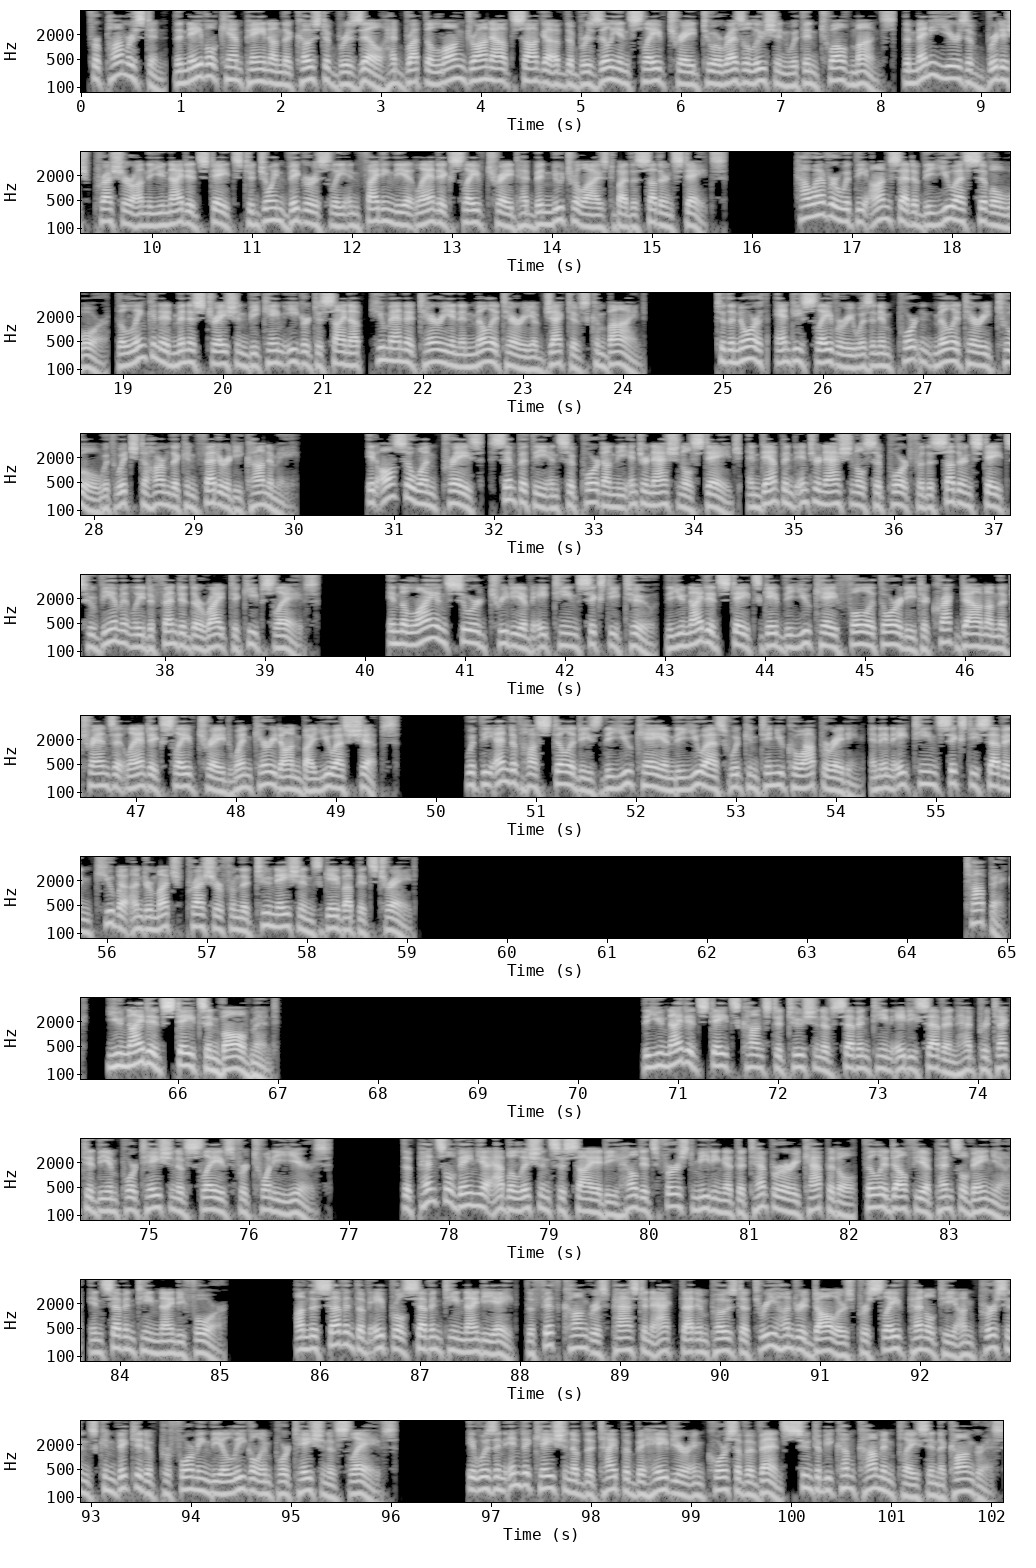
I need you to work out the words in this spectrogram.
For Palmerston, the naval campaign on the coast of Brazil had brought the long drawn out saga of the Brazilian slave trade to a resolution within 12 months. The many years of British pressure on the United States to join vigorously in fighting the Atlantic slave trade had been neutralized by the Southern states. However with the onset of the U.S. Civil War, the Lincoln administration became eager to sign up, humanitarian and military objectives combined. To the north, anti-slavery was an important military tool with which to harm the Confederate economy. It also won praise, sympathy and support on the international stage, and dampened international support for the Southern states who vehemently defended their right to keep slaves. In the Lyons-Seward Treaty of 1862, the United States gave the UK full authority to crack down on the transatlantic slave trade when carried on by U.S. ships. With the end of hostilities the UK and the US would continue cooperating, and in 1867 Cuba under much pressure from the two nations gave up its trade. United States involvement The United States Constitution of 1787 had protected the importation of slaves for 20 years. The Pennsylvania Abolition Society held its first meeting at the temporary capital, Philadelphia, Pennsylvania, in 1794. On 7 April 1798, the Fifth Congress passed an act that imposed a $300 per slave penalty on persons convicted of performing the illegal importation of slaves. It was an indication of the type of behavior and course of events soon to become commonplace in the Congress.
